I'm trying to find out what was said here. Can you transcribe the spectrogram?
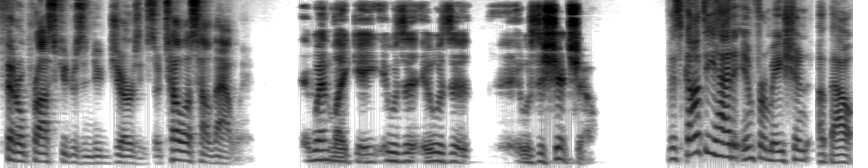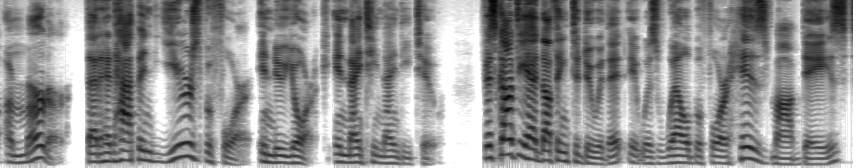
federal prosecutors in New Jersey. So tell us how that went. It went like a, it was a, it was a, it was a shit show. Visconti had information about a murder that had happened years before in New York in 1992. Visconti had nothing to do with it. It was well before his mob days,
